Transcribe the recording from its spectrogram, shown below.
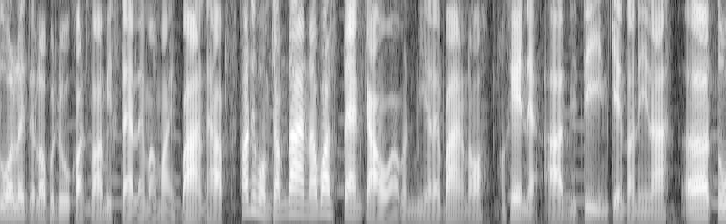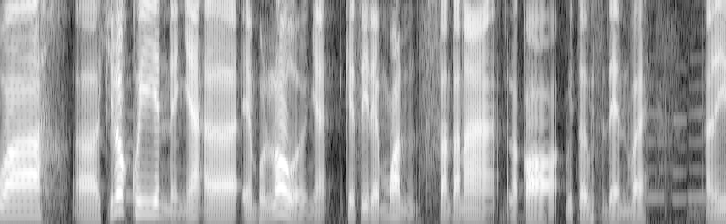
ตัวเลยเดี๋ยวเราไปดูก่อนว่ามีสแตนอะไรมาใหม่บ้างนครับเท่าที่ผมจำได้นะว่าสแตนเก่าอะมันมีอะไรบ้างเนาะโอเคเนี่ย ability in game ตอนนี้นะเอ่อตัวเอ่อคิลเลอร์ควีนอย่างเงี้ยเอ่อเอ็มโพโลอย่างเงี้ยเคซี่เดมอนซันตาน่าแล้วก็มิเตอร์พิสเดนเว้ยอันนี้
